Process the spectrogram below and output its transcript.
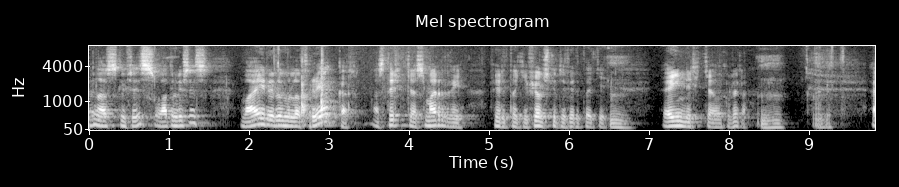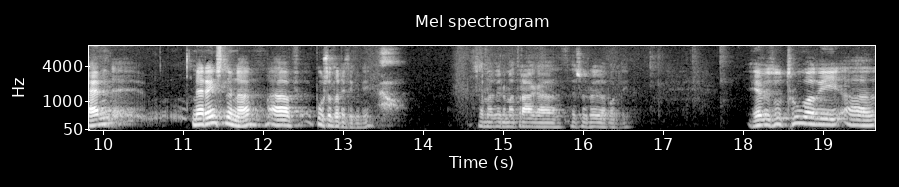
efnarslífsins og aturlífsins væri umvel að frekar að styrkja smarri fyrirtæki, fjölskyldufyrirtæki, mm. einirkja og eitthvað fleira. Mm -hmm. En eh, með reynsluna af búsaldarvillingunni sem við erum að draga þessu rauðaborði, hefur þú trú á því að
